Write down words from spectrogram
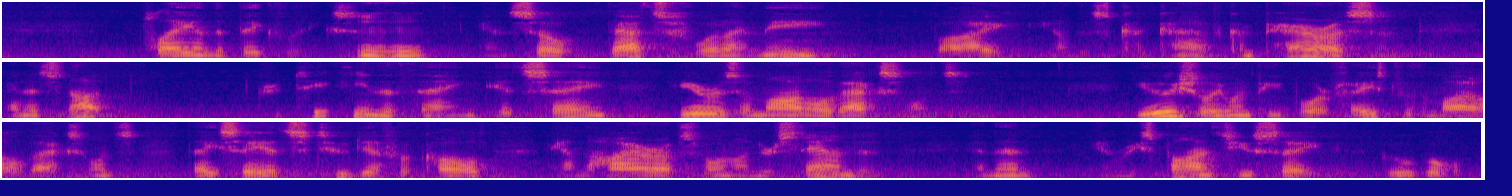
Play in the big leagues. Mm-hmm. And so that's what I mean by you know this kind of comparison. And it's not critiquing the thing; it's saying here is a model of excellence. Usually, when people are faced with a model of excellence, they say it's too difficult and the higher ups won't understand it. And then in response, you say Google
